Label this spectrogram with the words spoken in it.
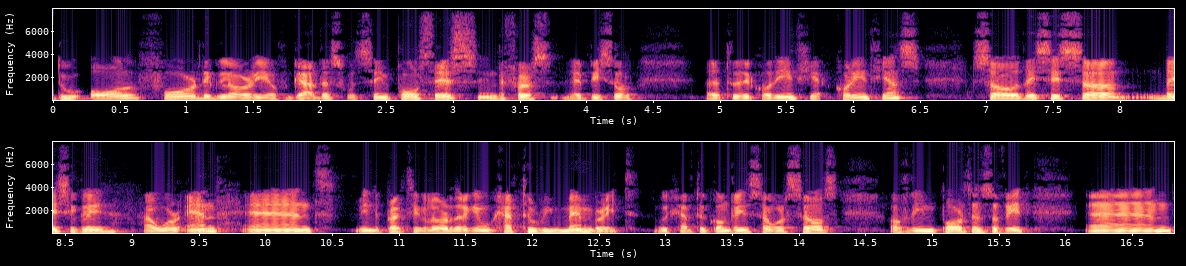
Do all for the glory of God. That's what St. Paul says in the first epistle uh, to the Corinthians. So this is uh, basically our end, and in the practical order, again, we have to remember it. We have to convince ourselves of the importance of it, and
